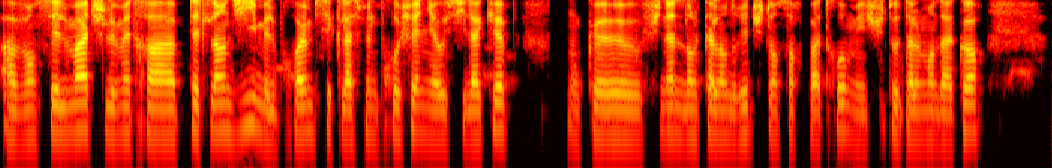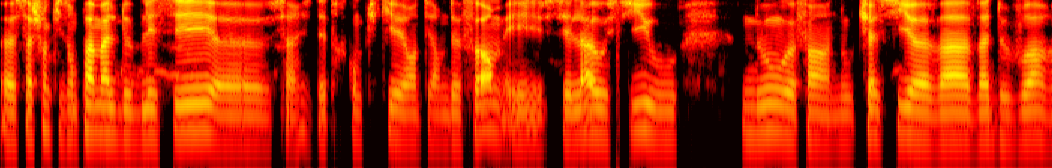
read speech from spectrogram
avancer le match, le mettre à peut-être lundi, mais le problème c'est que la semaine prochaine il y a aussi la Cup, donc euh, au final dans le calendrier tu t'en sors pas trop, mais je suis totalement d'accord. Euh, sachant qu'ils ont pas mal de blessés, ça risque d'être compliqué en termes de forme et c'est là aussi où nous, enfin, nous, Chelsea va, va devoir,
